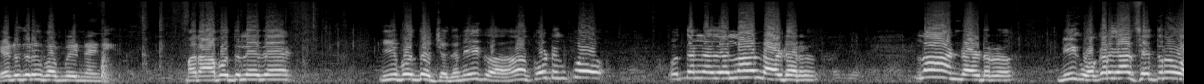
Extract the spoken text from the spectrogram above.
ఎటు తిరిగి పంపిండండి మరి ఆ పొద్దు లేదే ఈ పొద్దు వచ్చేది నీకు కోర్టుకు పో పొద్దున్న లేదు ఎలా and order law and order నీకు ఒకరుగా శత్రువు.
